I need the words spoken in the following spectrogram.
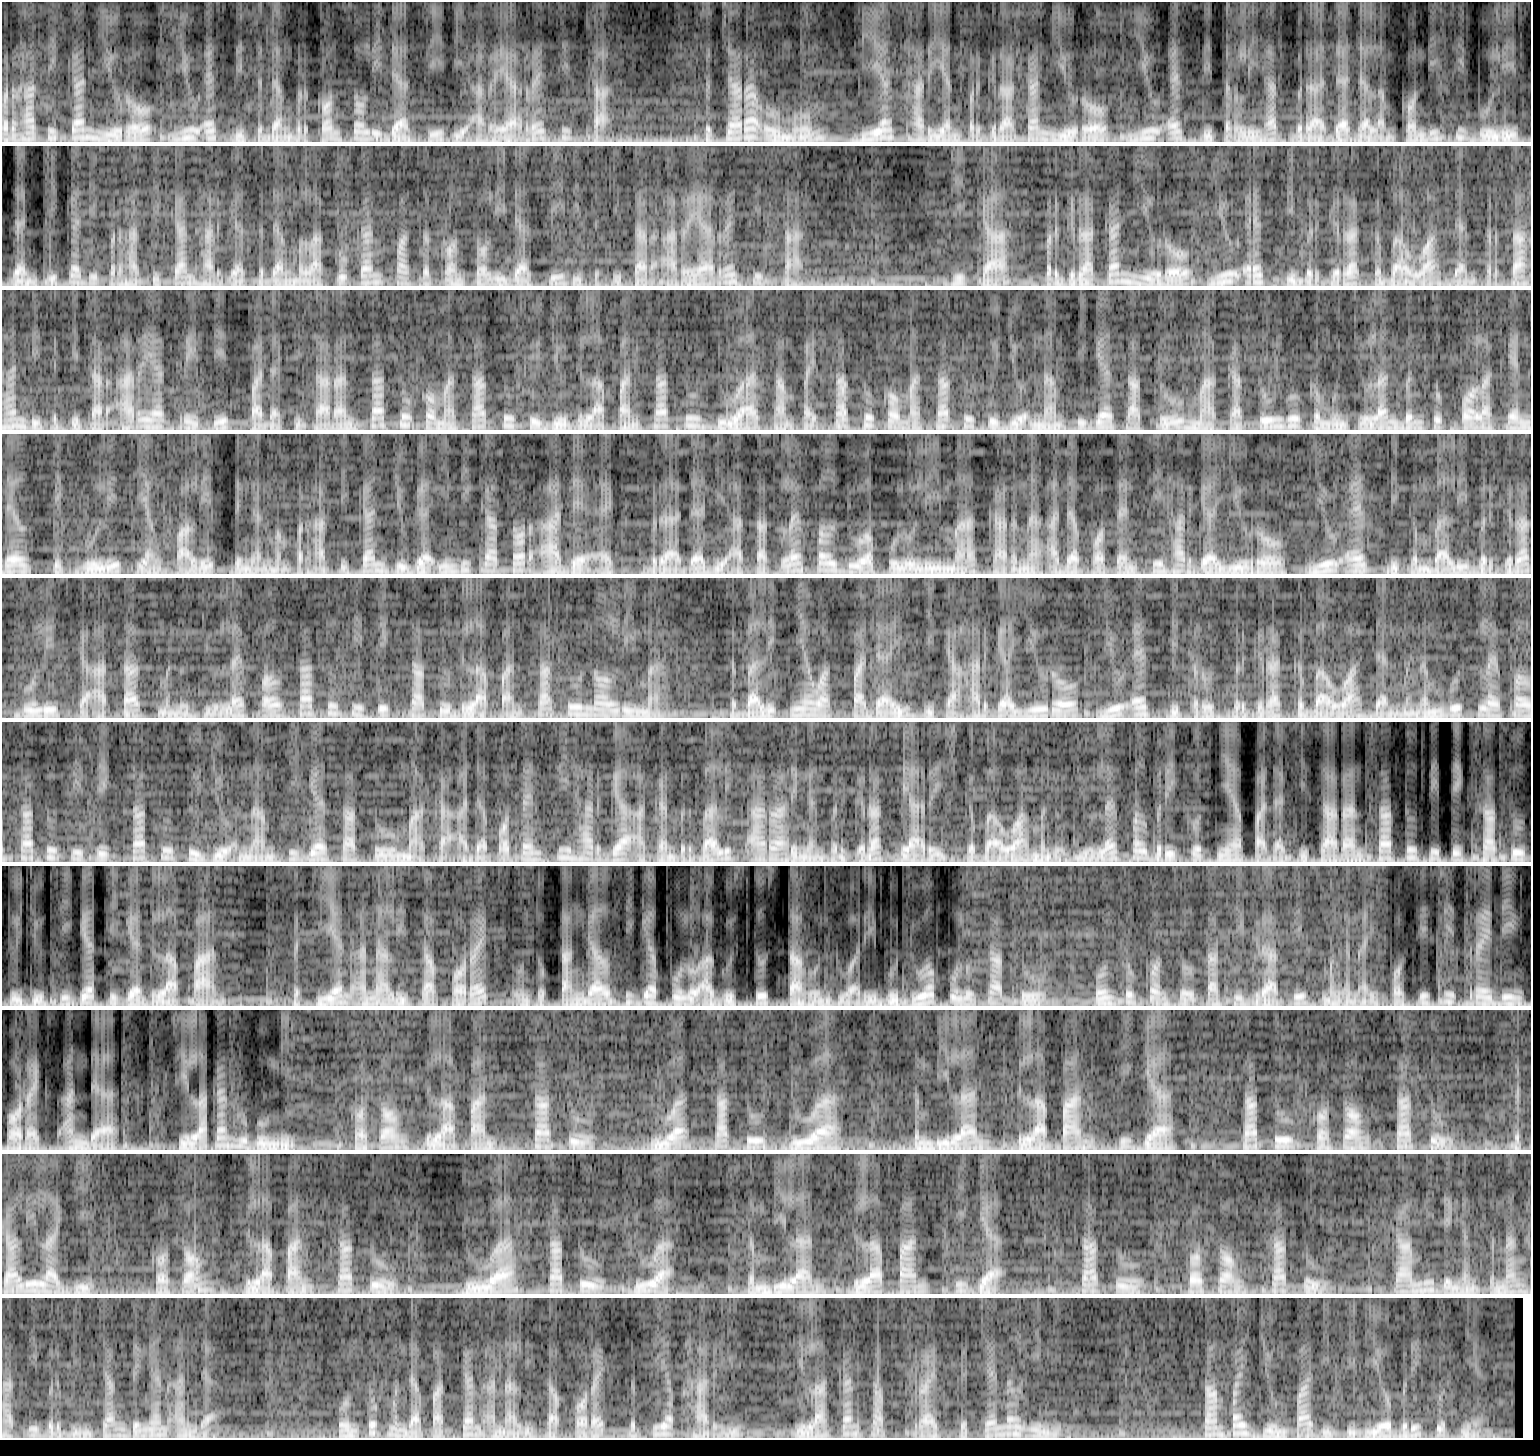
Perhatikan Euro USD sedang berkonsolidasi di area resistan. Secara umum, bias harian pergerakan Euro USD terlihat berada dalam kondisi bullish dan jika diperhatikan harga sedang melakukan fase konsolidasi di sekitar area resistan. Jika pergerakan euro USD bergerak ke bawah dan tertahan di sekitar area kritis pada kisaran 1,17812 sampai 1,17631 maka tunggu kemunculan bentuk pola candlestick bullish yang valid dengan memperhatikan juga indikator ADX berada di atas level 25 karena ada potensi harga euro USD kembali bergerak bullish ke atas menuju level 1.18105. Sebaliknya waspadai jika harga euro USD terus bergerak ke bawah dan menembus level 1.17631 maka ada potensi harga akan berbalik arah dengan bergerak bearish ke bawah menuju level berikutnya pada kisaran 1.17338. Sekian analisa forex untuk tanggal 30 Agustus tahun 2021. Untuk konsultasi gratis mengenai posisi trading forex Anda, silakan hubungi 081212 983 101. Sekali lagi, 081 212 983 101. Kami dengan senang hati berbincang dengan Anda. Untuk mendapatkan analisa forex setiap hari, silakan subscribe ke channel ini. Sampai jumpa di video berikutnya.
